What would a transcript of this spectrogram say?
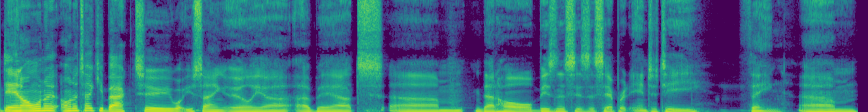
Dan, I want to I want to take you back to what you're saying earlier about um, that whole business is a separate entity thing. Um,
